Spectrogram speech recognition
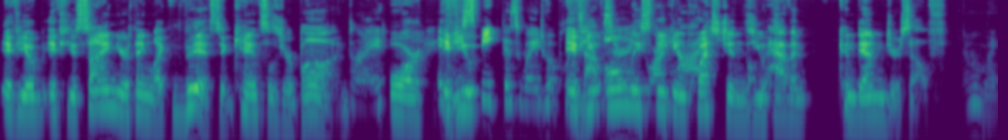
if you if you sign your thing like this, it cancels your bond. Right. Or If, if, you, you speak this way to a police officer. if you only you speak in questions, you haven't condemned yourself. Oh my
